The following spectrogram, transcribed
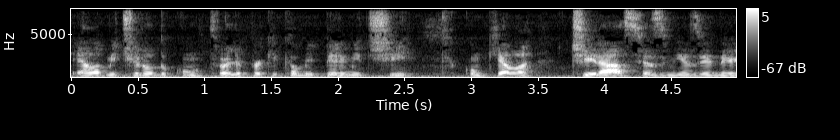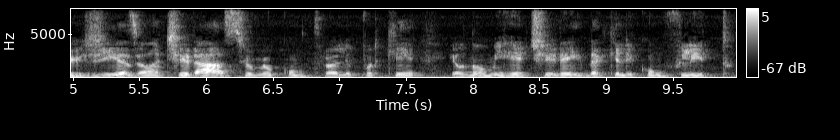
ela me tirou do controle? Por que, que eu me permiti com que ela tirasse as minhas energias, ela tirasse o meu controle, por que eu não me retirei daquele conflito?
